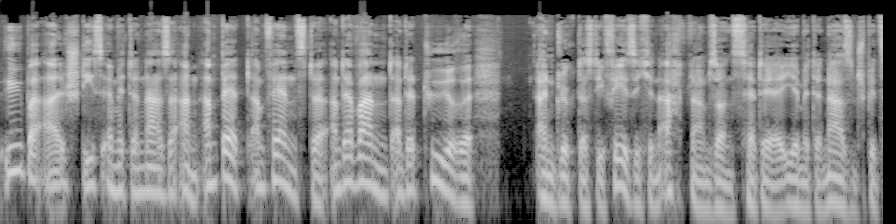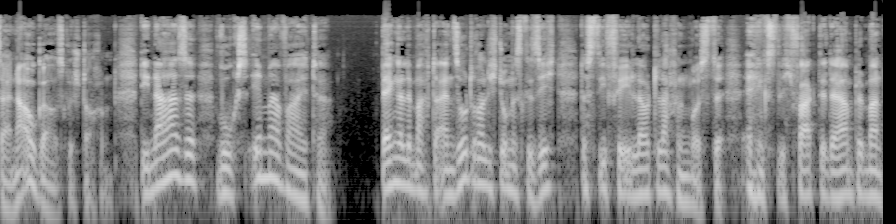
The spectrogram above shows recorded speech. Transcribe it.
Überall stieß er mit der Nase an, am Bett, am Fenster, an der Wand, an der Türe. Ein Glück, dass die Fee sich in Acht nahm, sonst hätte er ihr mit der Nasenspitze ein Auge ausgestochen. Die Nase wuchs immer weiter. Bengele machte ein so drollig dummes Gesicht, dass die Fee laut lachen musste. Ängstlich fragte der Hampelmann,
